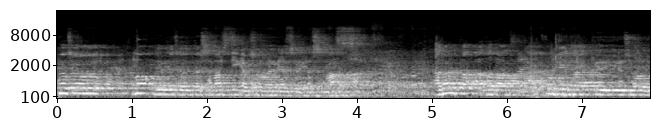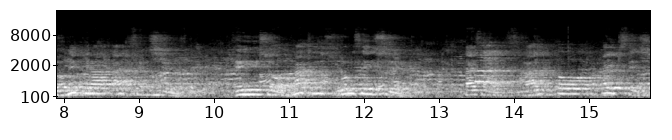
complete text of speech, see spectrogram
表彰のお呼び出しをいたします。表彰のお呼び出しをいたします。アダルトアドバンスライトメジャー級優勝、米倉大地選手。準優勝、滝ひろみ選手。第3位、斉藤孝之選手。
